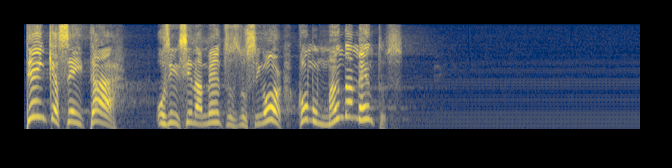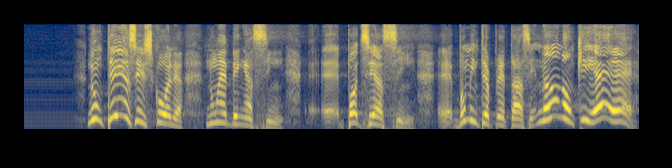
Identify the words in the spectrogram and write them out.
tem que aceitar os ensinamentos do Senhor como mandamentos. Não tem essa escolha, não é bem assim, é, pode ser assim, é, vamos interpretar assim. Não, não, que é, é.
